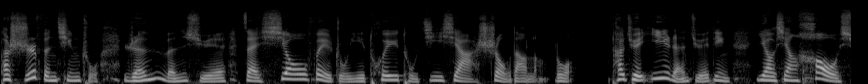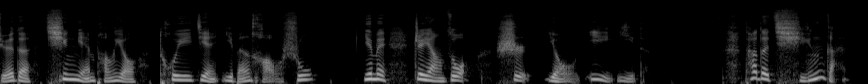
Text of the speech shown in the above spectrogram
他十分清楚，人文学在消费主义推土机下受到冷落，他却依然决定要向好学的青年朋友推荐一本好书，因为这样做是有意义的。他的情感。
